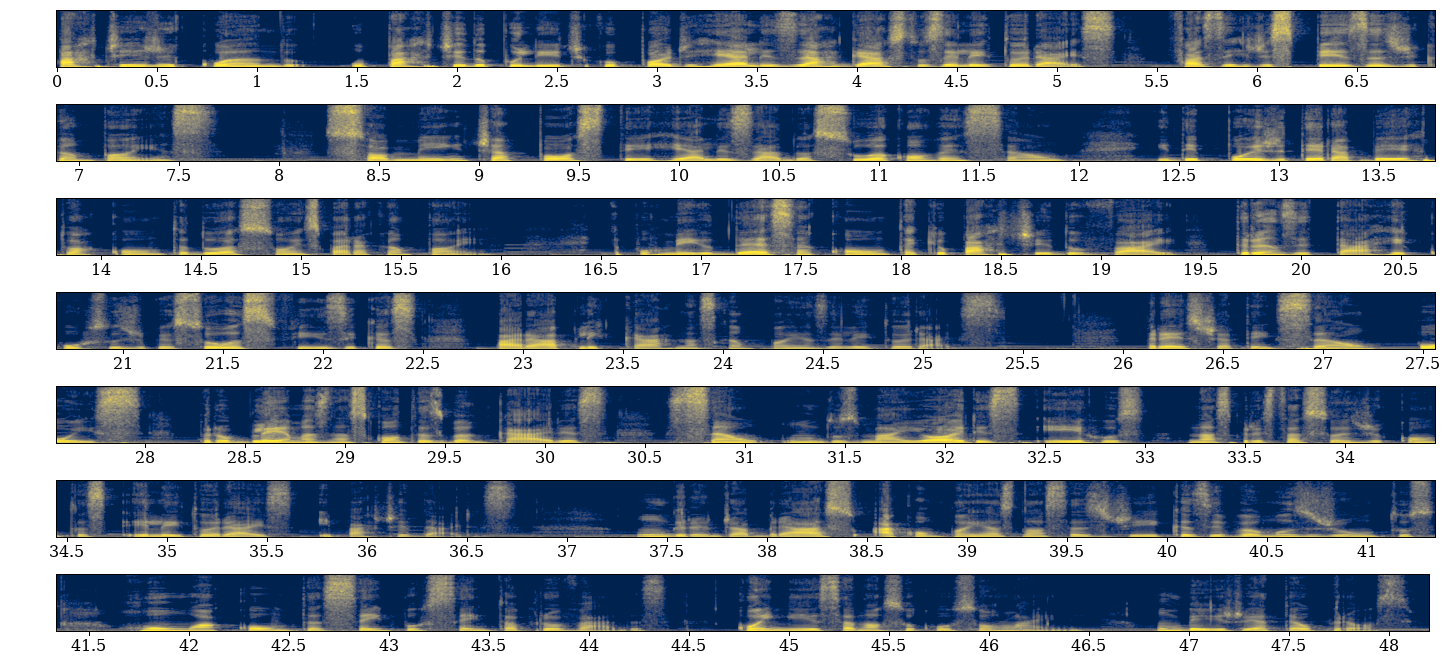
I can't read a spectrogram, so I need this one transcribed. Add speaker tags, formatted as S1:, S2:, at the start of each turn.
S1: partir de quando o partido político pode realizar gastos eleitorais, fazer despesas de campanhas? Somente após ter realizado a sua convenção e depois de ter aberto a conta doações para a campanha. É por meio dessa conta que o partido vai transitar recursos de pessoas físicas para aplicar nas campanhas eleitorais. Preste atenção, pois problemas nas contas bancárias são um dos maiores erros nas prestações de contas eleitorais e partidárias. Um grande abraço, acompanhe as nossas dicas e vamos juntos rumo a contas 100% aprovadas. Conheça nosso curso online. Um beijo e até o próximo.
